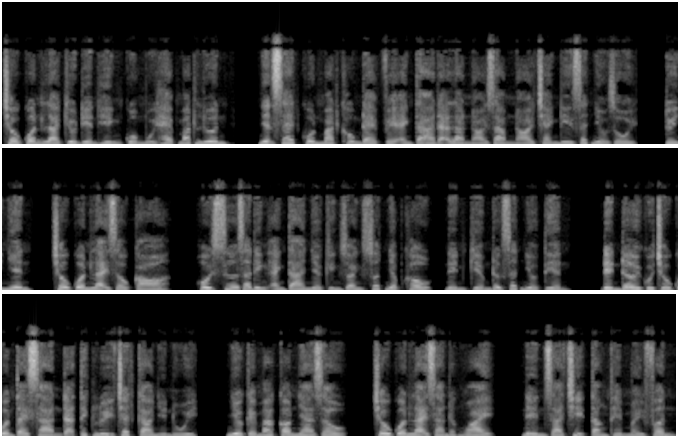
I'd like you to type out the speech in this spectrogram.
Châu quân là kiểu điển hình của mũi hẹp mắt lươn nhận xét khuôn mặt không đẹp về anh ta đã là nói giảm nói tránh đi rất nhiều rồi. Tuy nhiên, châu quân lại giàu có hồi xưa gia đình anh ta nhờ kinh doanh xuất nhập khẩu nên kiếm được rất nhiều tiền. Đến đời của châu quân tài sản đã tích lũy chất cao như núi, nhờ cái mác con nhà giàu, châu quân lại ra nước ngoài nên giá trị tăng thêm mấy phần.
